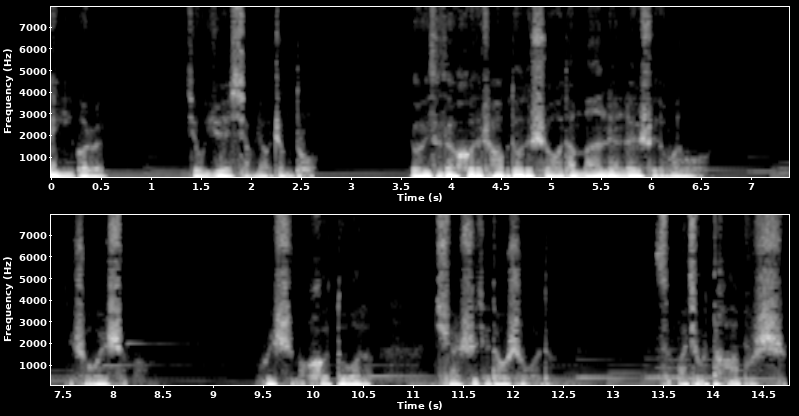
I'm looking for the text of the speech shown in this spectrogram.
另一个人就越想要挣脱。有一次在喝的差不多的时候，他满脸泪水的问我：“你说为什么？为什么喝多了，全世界都是我的，怎么就他不是？”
